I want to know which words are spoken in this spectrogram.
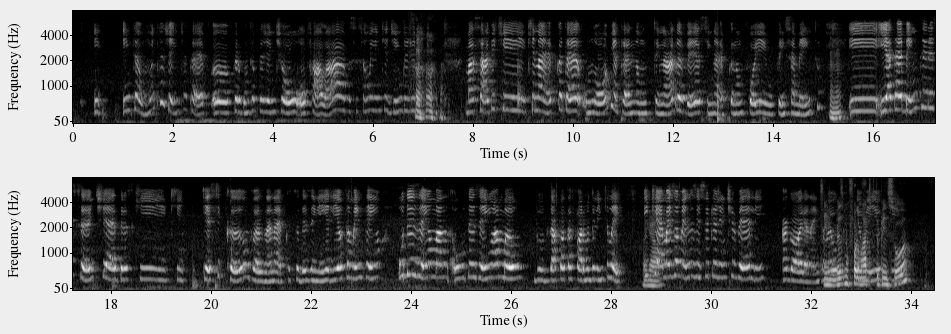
Então, muita gente até uh, pergunta pra gente ou, ou fala, ah, vocês são o LinkedIn do Juridic. Mas sabe que, que na época até o nome até não tem nada a ver, assim, na época não foi o pensamento. Uhum. E, e até é bem interessante, Esdras, que, que, que esse canvas, né, na época que eu desenhei ali, eu também tenho o desenho, o desenho à mão do, da plataforma do Linkley. E que é mais ou menos isso que a gente vê ali agora, né? Então Sim, eu, o mesmo formato que tu pensou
